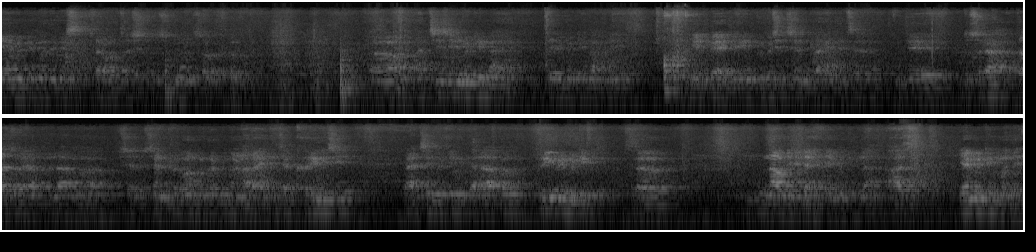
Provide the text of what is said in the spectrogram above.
या मीटिंगमध्ये मी सर्वांचं शुभेच्छा स्वागत करतो आजची जी मीटिंग आहे ते मीटिंग आपली एल पी आय जे इन्क्युबेशन सेंटर आहे त्याचं जे दुसऱ्या हप्ता जो आहे आपल्याला अं, से- सेंट्रल गव्हर्नमेंटकडून मिळणार आहे त्याच्या खरेदीची आजची मीटिंग त्याला आपण प्री बीड मीटिंग नाव दिलेलं आहे त्या मीटिंगला आज या मीटिंगमध्ये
